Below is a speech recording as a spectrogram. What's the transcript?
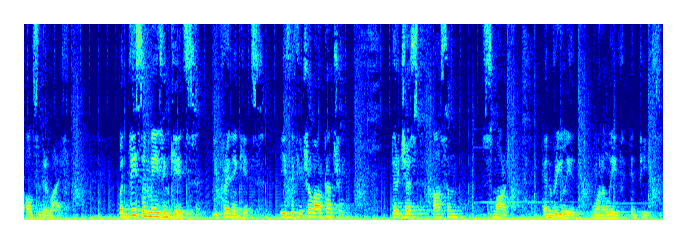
also their life. But these amazing kids, Ukrainian kids, is the future of our country. They're just awesome, smart, and really want to live in peace.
